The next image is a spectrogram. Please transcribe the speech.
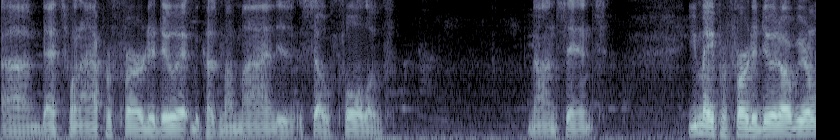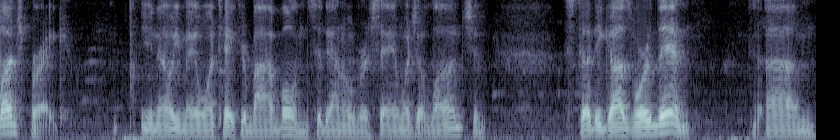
Um, that's when I prefer to do it because my mind isn't so full of nonsense. You may prefer to do it over your lunch break. You know, you may want to take your Bible and sit down over a sandwich at lunch and study God's Word then. Um,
